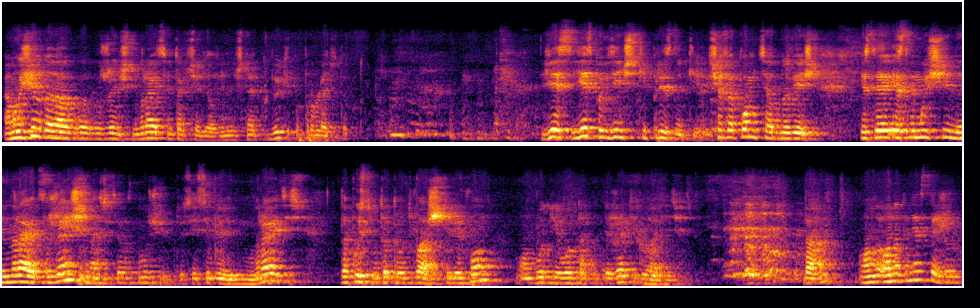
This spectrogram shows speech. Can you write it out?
А мужчина, когда женщине нравится, не так что делать. Они начинают брюки поправлять вот так вот. Есть, есть поведенческие признаки. Сейчас запомните одну вещь. Если, если мужчине нравится женщина, сейчас я вас научу, то есть если вы ему нравитесь, допустим, вот это вот ваш телефон, он будет его вот так вот держать и гладить. Да, он, он это не отслеживает.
